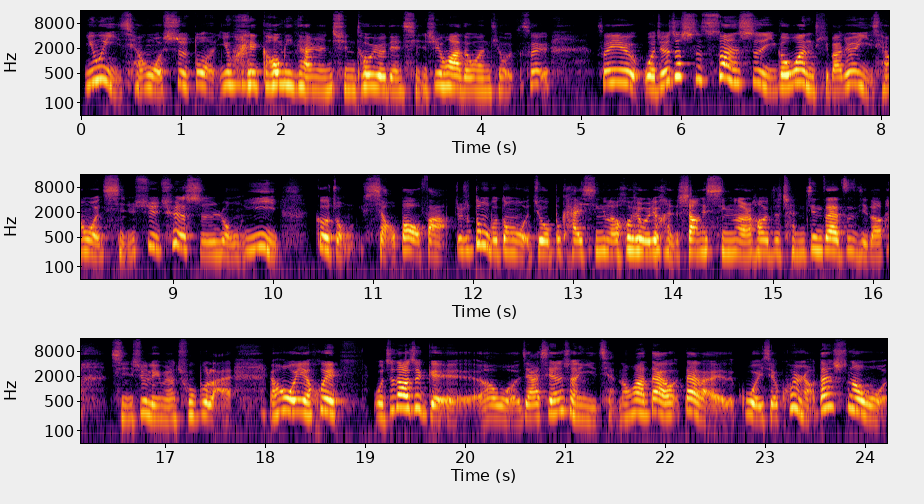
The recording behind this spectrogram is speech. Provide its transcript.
因为以前我是多，因为高敏感人群都有点情绪化的问题，所以。所以我觉得这是算是一个问题吧，就是以前我情绪确实容易各种小爆发，就是动不动我就不开心了，或者我就很伤心了，然后就沉浸在自己的情绪里面出不来。然后我也会，我知道这给呃我家先生以前的话带带来过一些困扰，但是呢，我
